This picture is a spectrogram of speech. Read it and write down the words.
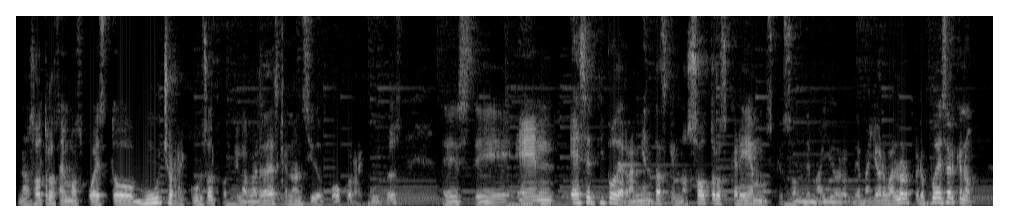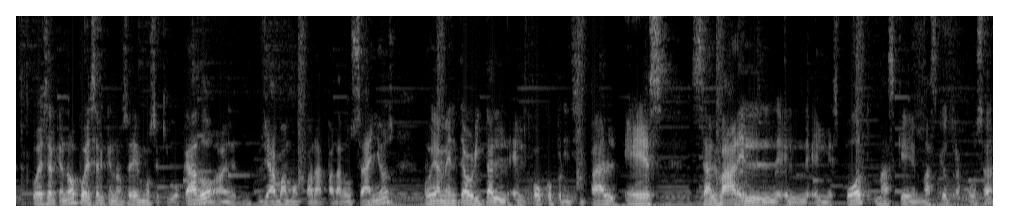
Nosotros hemos puesto muchos recursos, porque la verdad es que no han sido pocos recursos, este, en ese tipo de herramientas que nosotros creemos que son de mayor, de mayor valor, pero puede ser que no, puede ser que no, puede ser que nos hemos equivocado, eh, ya vamos para, para dos años, obviamente ahorita el, foco principal es salvar el, el, spot más que, más que otra cosa.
